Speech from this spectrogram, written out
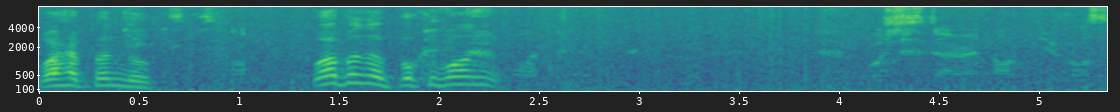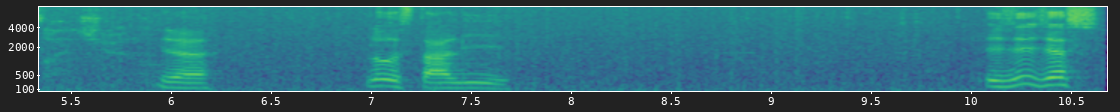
what happened to what happened to Pokemon? Watch this direct on you also ensure. Yeah, look Starly. Is it just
